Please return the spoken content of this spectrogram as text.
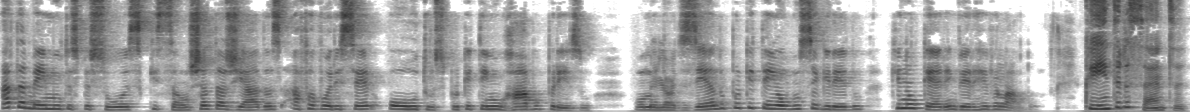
Há também muitas pessoas que são chantageadas a favorecer outros porque têm o rabo preso, ou melhor dizendo, porque têm algum segredo que não querem ver revelado. Que interessante!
